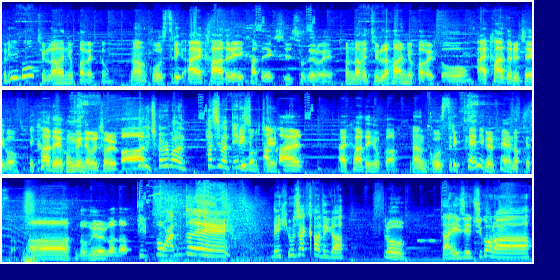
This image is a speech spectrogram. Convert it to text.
그리고 듀라한 효과 발동. 난 고스트릭 알카드를 이 카드 엑실 소대로 해. 그런 다음에 듀라한 효과 발동. 알카드를 제거. 이 카드의 공격력을 절반. 아니 절반 하지만 때리지 그리고 못해 아칼 알카드 효과. 난 고스트릭 패닉을 패에 넣겠어. 아 너무 열받아. 빗봉 안 돼 내 효자 카드가 들어 자 이제 죽어라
